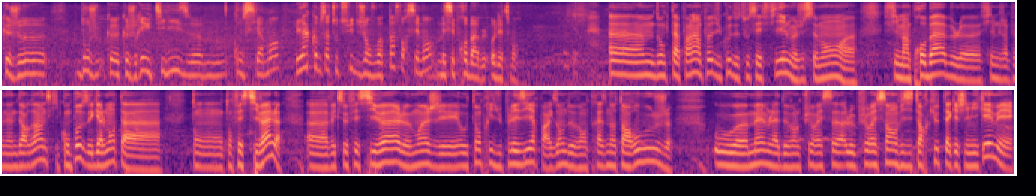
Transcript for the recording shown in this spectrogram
que je, que, je réutilise euh, consciemment Là, comme ça, tout de suite, j'en vois pas forcément, mais c'est probable, honnêtement. Euh, donc tu as parlé un peu du coup de tous ces films justement, euh, films improbables, films japonais underground, qui composent également ta, ton, ton festival. Avec ce festival, moi j'ai autant pris du plaisir par exemple devant 13 notes en rouge ou euh, même là devant le plus, récent, le plus récent Visitor Q de Takeshi Miike, mais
